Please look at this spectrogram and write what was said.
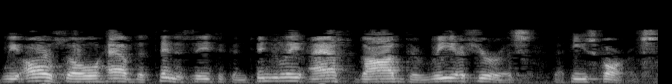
we also have the tendency to continually ask God to reassure us that He's for us.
